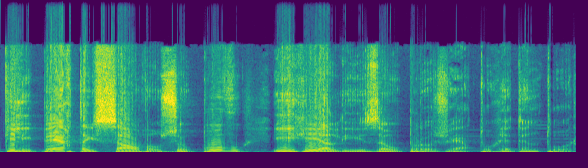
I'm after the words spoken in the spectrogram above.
que liberta e salva o seu povo e realiza o projeto redentor.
